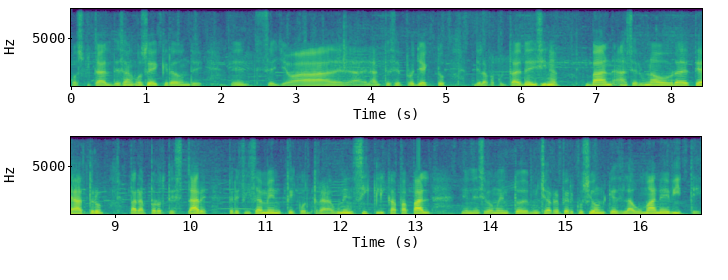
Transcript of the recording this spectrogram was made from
Hospital de San José, que era donde eh, se llevaba adelante ese proyecto de la Facultad de Medicina, van a hacer una obra de teatro para protestar precisamente contra una encíclica papal en ese momento de mucha repercusión, que es la Humana Evite,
